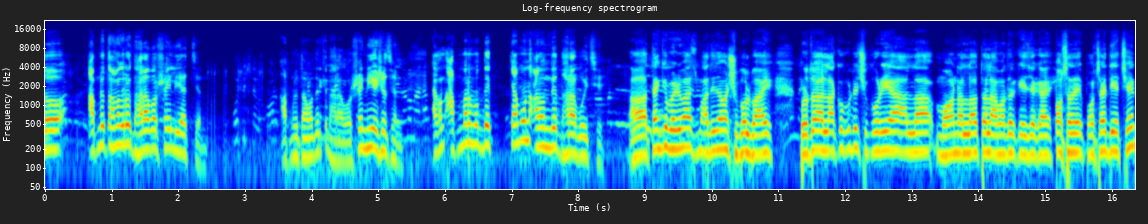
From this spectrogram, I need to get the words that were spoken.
তো আপনি তো আমাদের ধারাবর্ষায় নিয়ে যাচ্ছেন। আপনি তো আমাদেরকে ধারাবর্ষায় নিয়ে এসেছেন। এখন আপনার মধ্যে কেমন আনন্দের ধারা বইছে? থ্যাংক ইউ ভেরি মাচ মাদি জামান সুবল ভাই। প্রথম লাখো কোটি শুকরিয়া, আল্লাহ, মহান আল্লাহ তালা আমাদেরকে এই জায়গায় পৌঁছাতে, পৌঁছায় দিয়েছেন।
